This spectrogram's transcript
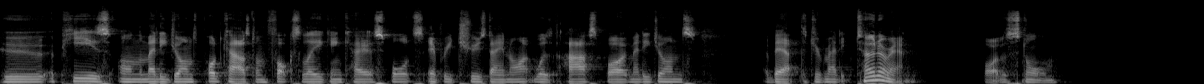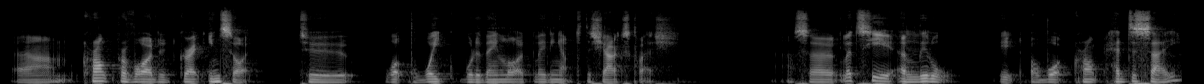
who appears on the Matty Johns podcast on Fox League and Kayo Sports every Tuesday night, was asked by Matty Johns about the dramatic turnaround by the Storm. Um, Cronk provided great insight to what the week would have been like leading up to the Sharks clash. Uh, so let's hear a little bit of what Cronk had to say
